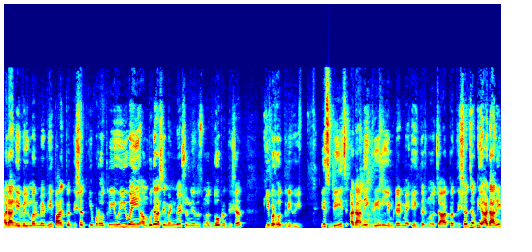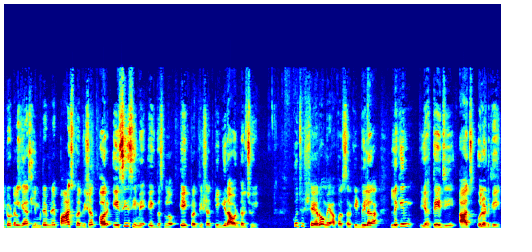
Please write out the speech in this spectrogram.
अडानी विल्मर में भी पाँच प्रतिशत की बढ़ोतरी हुई। वहीं अंबुजा सीमेंट में शून्य दशमलव दो प्रतिशत की बढ़ोतरी हुई। इस बीच अडानी ग्रीन लिमिटेड में एक दशमलव चार प्रतिशत, जबकि अडानी टोटल गैस लिमिटेड में पाँच प्रतिशत और एसीसी में एक दशमलव एक प्रतिशत की गिरावट दर्ज हुई। कुछ शेयरों में अपर सर्किट भी लगा, लेकिन यह तेज़ी आज उलट गई।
